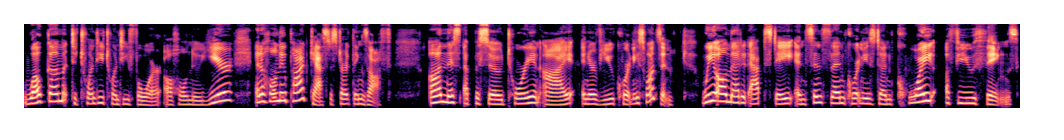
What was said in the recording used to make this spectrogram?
Welcome to 2024, a whole new year and a whole new podcast to start things off. On this episode, Tori and I interview Courtney Swanson. We all met at App State, and since then, Courtney's done quite a few things.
